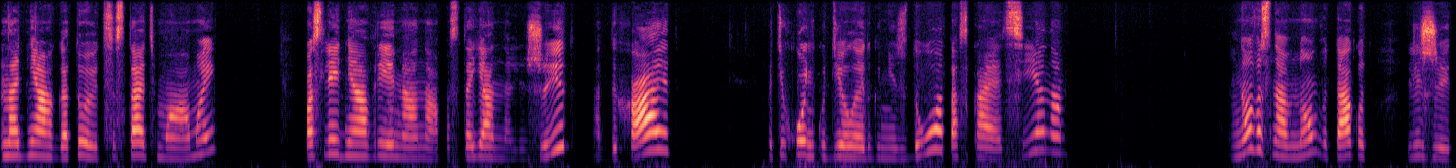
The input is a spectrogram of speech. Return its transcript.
на днях готовится стать мамой. Последнее время она постоянно лежит, отдыхает, потихоньку делает гнездо, таскает сено. Но в основном вот так вот лежит.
